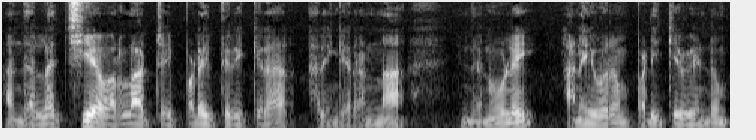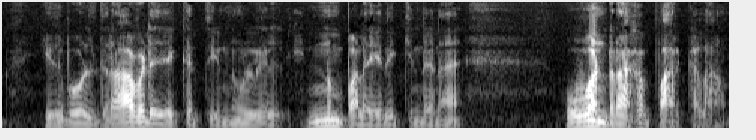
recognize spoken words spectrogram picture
அந்த லட்சிய வரலாற்றை படைத்திருக்கிறார் அறிஞர் அண்ணா. இந்த நூலை அனைவரும் படிக்க வேண்டும். இதுபோல் திராவிட இயக்கத்தின் நூல்கள் இன்னும் பல இருக்கின்றன. ஒவ்வொன்றாக பார்க்கலாம்.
